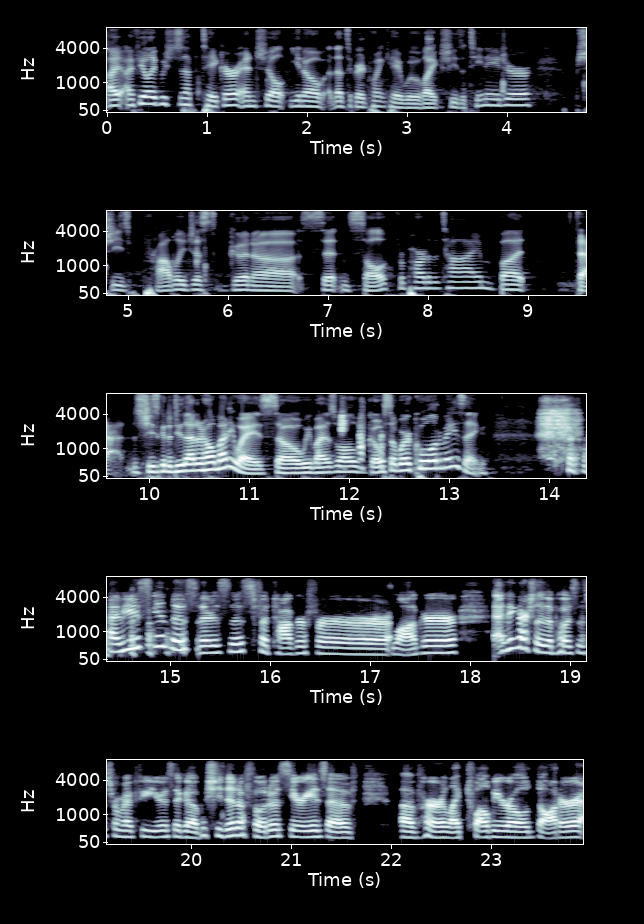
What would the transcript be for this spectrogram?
I, I feel like we should just have to take her, and she'll. You know, that's a great point, Kaywu. Like she's a teenager she's probably just gonna sit and sulk for part of the time, but that she's gonna do that at home anyways, so we might as well go somewhere cool and amazing. Have you seen this? There's this photographer blogger. I think actually the post is from a few years ago, but she did a photo series of of her like 12 year old daughter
